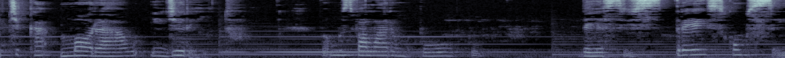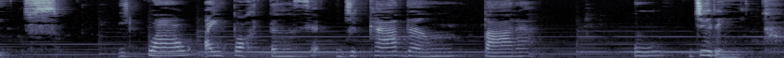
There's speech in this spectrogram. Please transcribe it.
ética, moral e direito. Vamos falar um pouco desses três conceitos e qual a importância de cada um para o direito.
